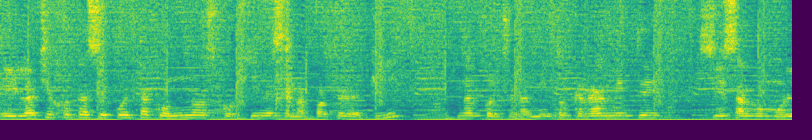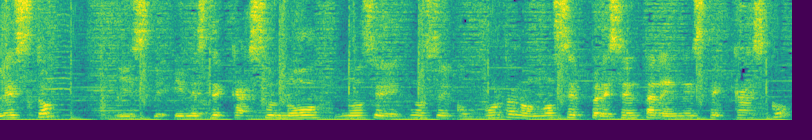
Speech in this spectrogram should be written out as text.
el HJC cuenta con unos cojines en la parte de aquí, un acolchonamiento que realmente sí es algo molesto. Este, en este caso no, no, se, no se comportan o no se presentan en este casco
